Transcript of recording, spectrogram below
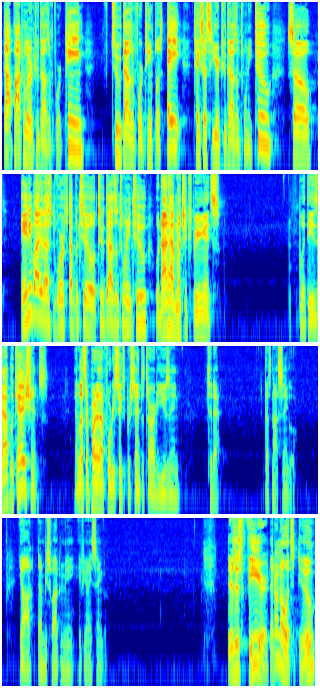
got popular in 2014. 2014 plus 8 takes us to year 2022. So anybody that's divorced up until 2022 would not have much experience with these applications unless they're part of that 46% that's already using today. That's not single. Y'all, don't be swiping me if you ain't single. There's this fear. They don't know what to do.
